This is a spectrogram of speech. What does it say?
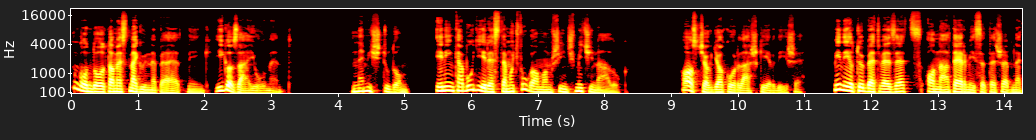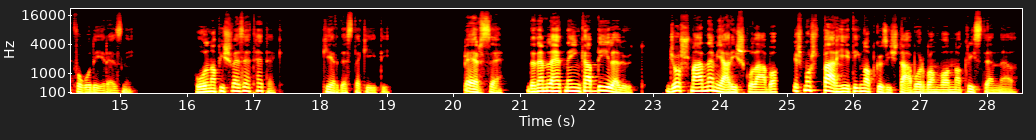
Gondoltam, ezt megünnepelhetnénk. Igazán jól ment. Nem is tudom. Én inkább úgy éreztem, hogy fogalmam sincs, mit csinálok. Az csak gyakorlás kérdése. Minél többet vezetsz, annál természetesebbnek fogod érezni. Holnap is vezethetek? kérdezte Kéti. Persze, de nem lehetne inkább délelőtt? Josh már nem jár iskolába, és most pár hétig napközis táborban vannak Krisztennel.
